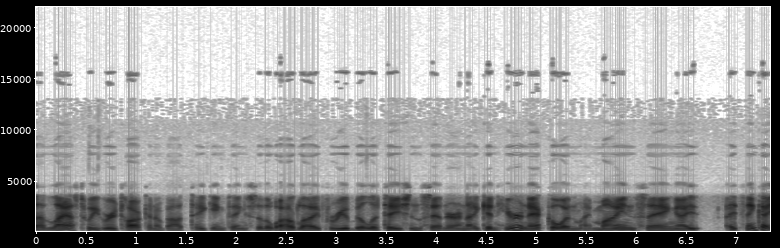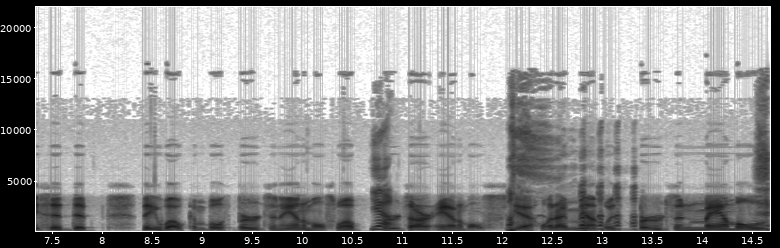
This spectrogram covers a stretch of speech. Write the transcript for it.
uh, last week we were talking about taking things to the Wildlife Rehabilitation Center, and I can hear an echo in my mind saying, I, I think I said that they welcome both birds and animals. Well, Yeah. birds are animals. Yeah, what I meant was birds and mammals,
